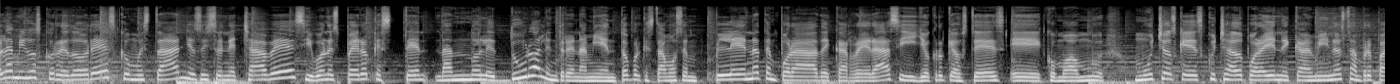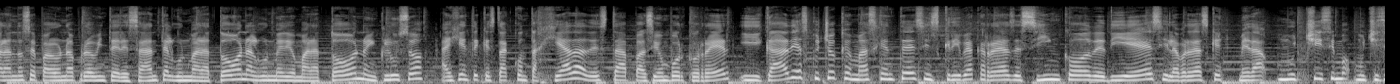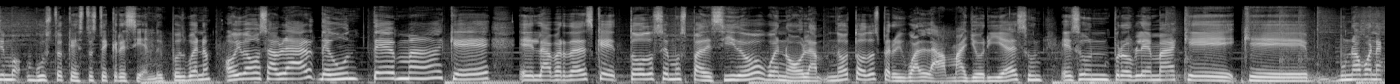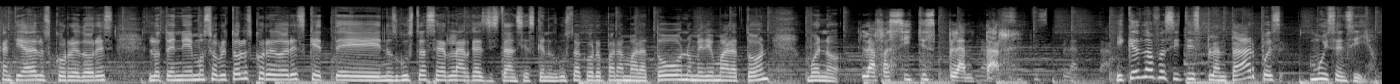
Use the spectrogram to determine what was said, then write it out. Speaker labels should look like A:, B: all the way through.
A: Hola amigos corredores, ¿cómo están? Yo soy Sonia Chávez y bueno, espero que estén dándole duro al entrenamiento porque estamos en plena temporada de carreras y yo creo que a ustedes, eh, como a muchos que he escuchado por ahí en el camino, están preparándose para una prueba interesante, algún maratón, algún medio maratón o incluso hay gente que está contagiada de esta pasión por correr y cada día escucho que más gente se inscribe a carreras de 5, de 10 y la verdad es que me da muchísimo, muchísimo gusto que esto esté creciendo. Y pues bueno, hoy vamos a hablar de un tema que eh, la verdad es que todos hemos padecido, bueno, no todos, pero igual la mayoría es un, es un problema que, que una buena cantidad de los corredores lo tenemos, sobre todo los corredores que te, nos gusta hacer largas distancias, que nos gusta correr para maratón o medio maratón. Bueno, la fascitis plantar. ¿Y qué es la fascitis plantar? Pues muy sencillo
